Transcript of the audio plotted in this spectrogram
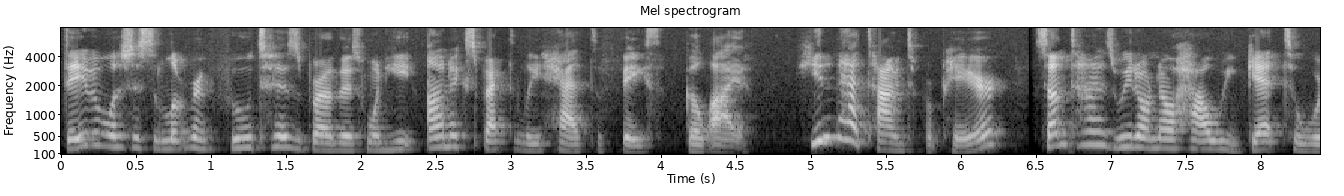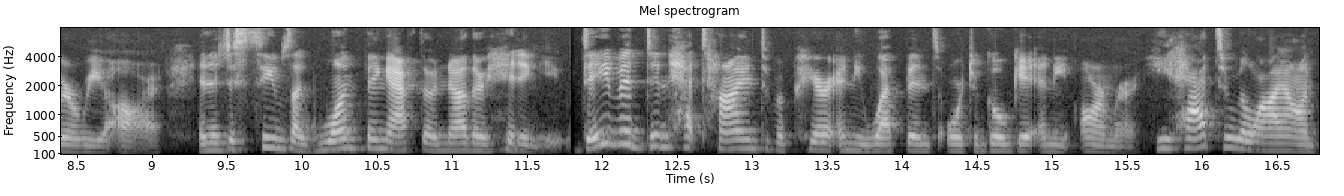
David was just delivering food to his brothers when he unexpectedly had to face Goliath. He didn't have time to prepare. Sometimes we don't know how we get to where we are, and it just seems like one thing after another hitting you. David didn't have time to prepare any weapons or to go get any armor. He had to rely on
